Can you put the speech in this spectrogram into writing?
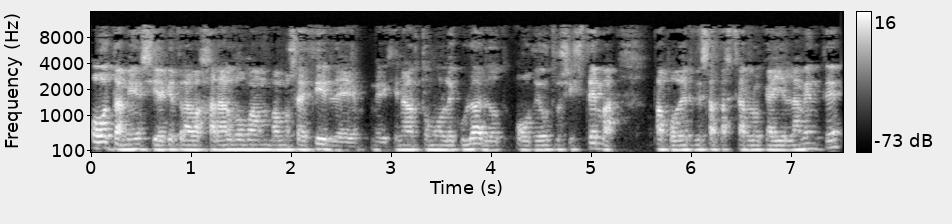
O también si hay que trabajar algo, vamos a decir, de medicina ortomolecular o de otro sistema para poder desatascar lo que hay en la mente,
